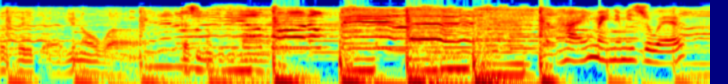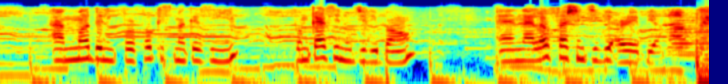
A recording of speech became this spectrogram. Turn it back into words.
with the uh, you know uh, Casino feeling. Hi, my name is Joelle. I'm modeling for Focus Magazine from Casino du Liban, and I love Fashion TV Arabia.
